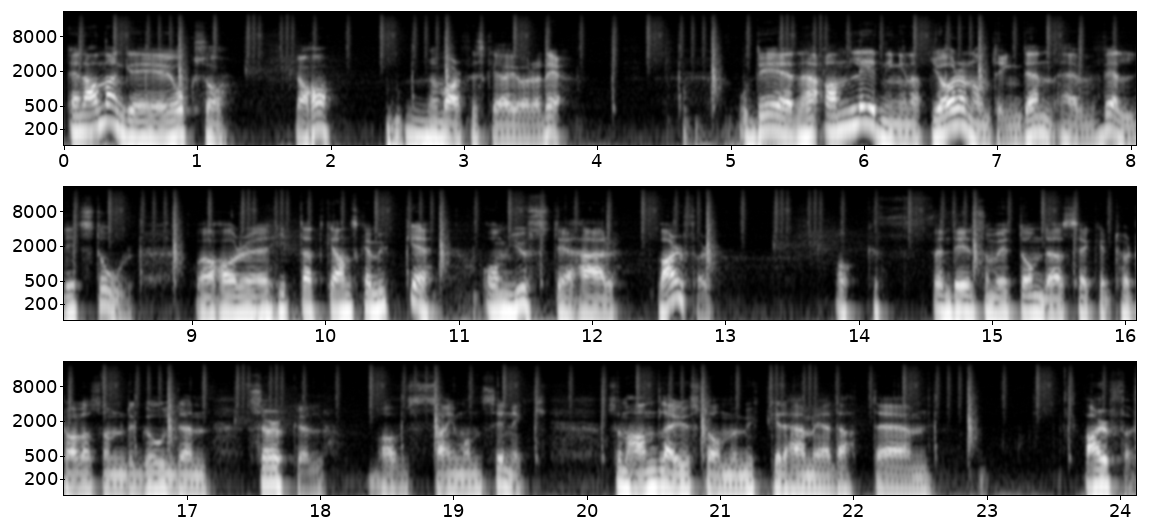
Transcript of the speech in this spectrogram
en annan grej är ju också, jaha, men varför ska jag göra det? Och det är den här anledningen att göra någonting, den är väldigt stor. Och jag har eh, hittat ganska mycket om just det här varför. Och en del som vet om det har säkert hört talas om The Golden Circle av Simon Sinek. Som handlar just om mycket det här med att eh, varför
